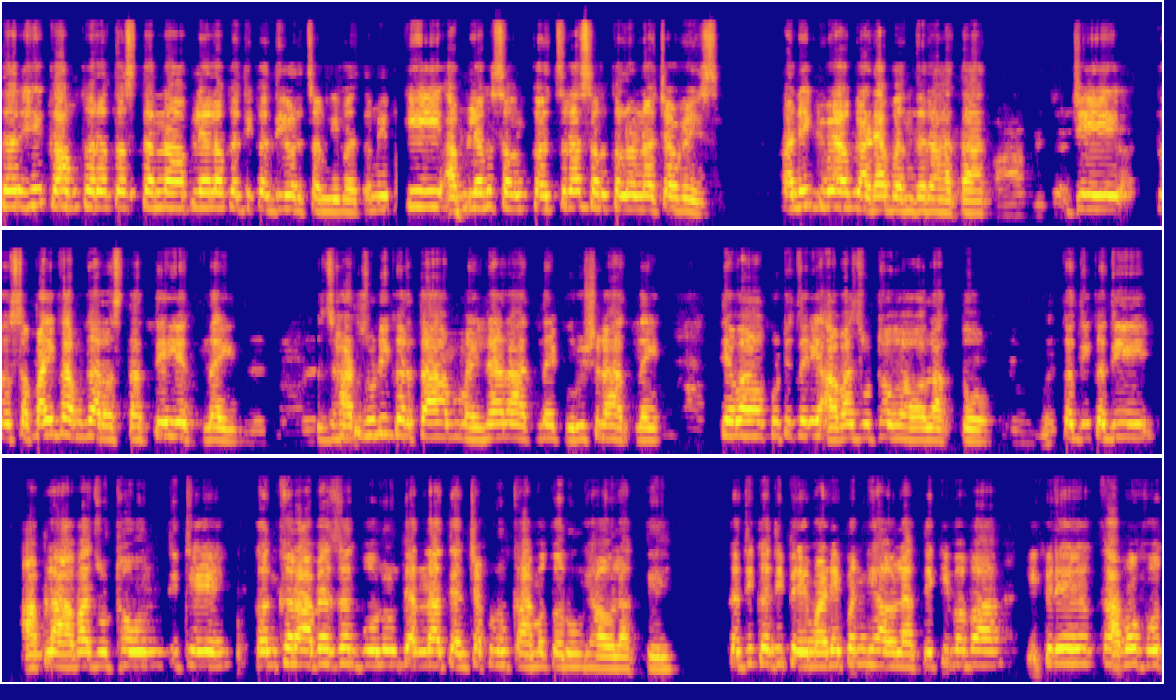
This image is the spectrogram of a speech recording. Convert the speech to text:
तर हे काम करत असताना आपल्याला कधी कधी अडचणी येतात मी- की आपल्या सं- कचरा संकलनाच्या वेळेस अनेक वेळा गाड्या बंद राहतात. जे सफाई कामगार असतात ते येत नाही. झाडझुडी करता महिला राहत नाही पुरुष राहत नाही. तेव्हा कुठेतरी आवाज उठवावा लागतो. कधी कधी आपला आवाज उठवून तिथे कणखर आवाजात बोलून त्यांना त्यांच्याकडून कामं करून घ्यावं लागतील. कधी कधी प्रेमाने पण घ्यावं लागते की बाबा इकडे कामं होत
